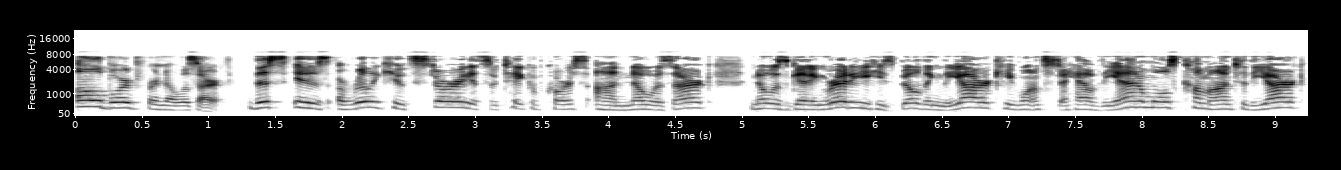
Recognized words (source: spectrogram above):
All aboard for Noah's Ark. This is a really cute story. It's a take, of course, on Noah's Ark. Noah's getting ready. He's building the ark. He wants to have the animals come onto the ark.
